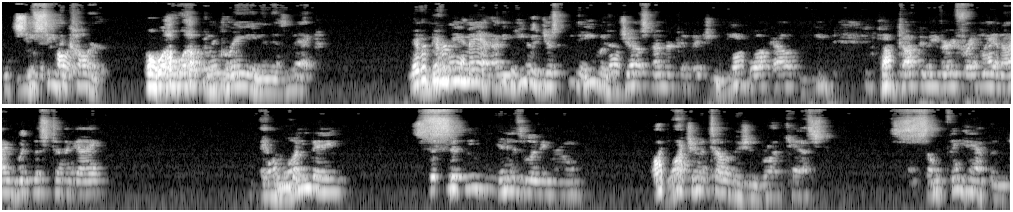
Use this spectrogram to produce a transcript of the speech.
You see the color Go oh, go up, up and green in his neck. Never be Never be mad. mad. I mean, he was just he was just under conviction. He'd walk out he'd to me very friendly, and I witnessed to the guy. And one day, sitting in his living room, watching a television broadcast, something happened,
